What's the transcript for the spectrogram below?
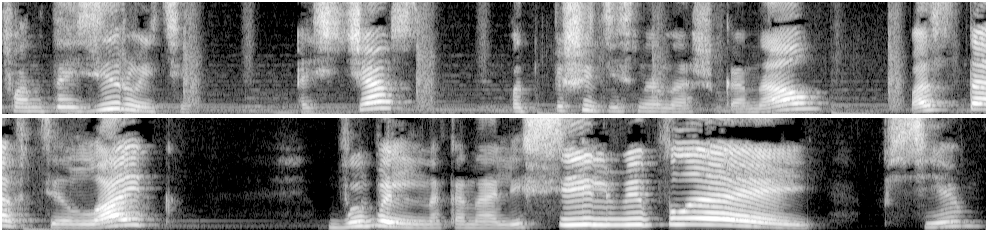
Фантазируйте. А сейчас подпишитесь на наш канал, поставьте лайк. Вы были на канале Сильви Плей. Всем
